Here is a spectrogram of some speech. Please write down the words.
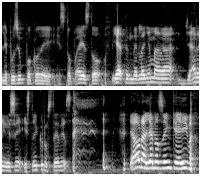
le puse un poco de stop a esto, fui a atender la llamada, ya regresé, estoy con ustedes. y ahora ya no sé en qué iba.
